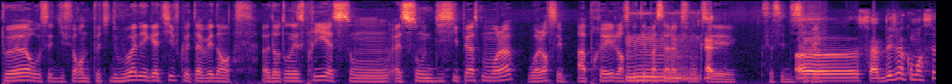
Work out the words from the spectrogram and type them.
peurs ou ces différentes petites voix négatives que tu avais dans, euh, dans ton esprit, elles sont, elles sont dissipées à ce moment-là? Ou alors c'est après, lorsque tu es passé à l'action, que, c'est- que ça s'est dissipé Euh, ça a déjà commencé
